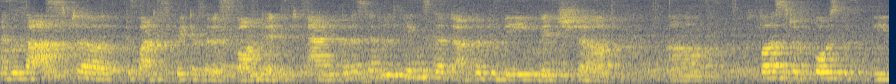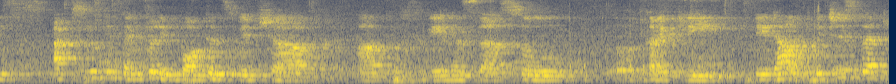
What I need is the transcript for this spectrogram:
I was asked uh, to participate as a respondent and there are several things that occur to me which, uh, uh, first of course, the, these absolutely central importance which Professor Gail has so correctly laid out, which is that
